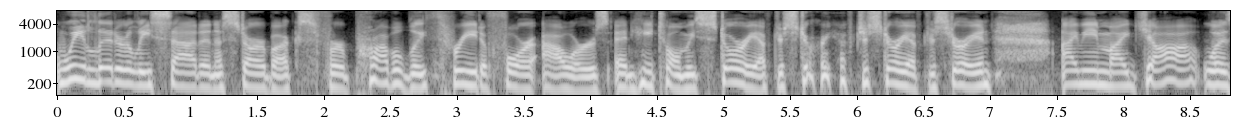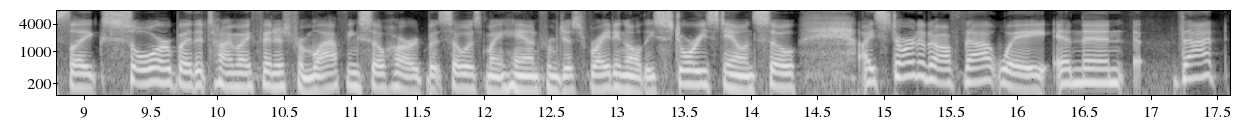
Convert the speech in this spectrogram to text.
we literally sat in a Starbucks for probably three to four hours, and he told me story after story after story after story. And I mean, my jaw was like sore by the time I finished from laughing so hard, but so was my hand from just writing all these stories down. So I started off that way, and then that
